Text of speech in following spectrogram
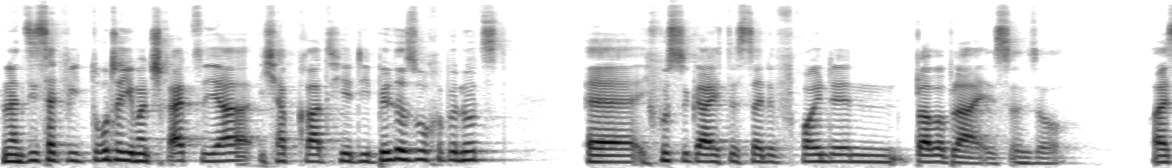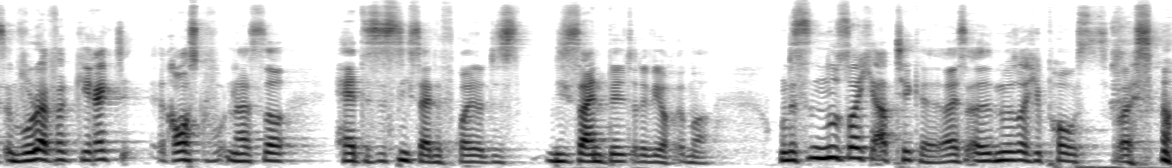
Und dann siehst du halt, wie drunter jemand schreibt, so, ja, ich habe gerade hier die Bildersuche benutzt. Äh, ich wusste gar nicht, dass deine Freundin bla bla bla ist und so. Weißt Und wo du einfach direkt rausgefunden hast, so, hä, das ist nicht seine Freundin, das ist nicht sein Bild oder wie auch immer. Und es sind nur solche Artikel, weißt also nur solche Posts, weißt du.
